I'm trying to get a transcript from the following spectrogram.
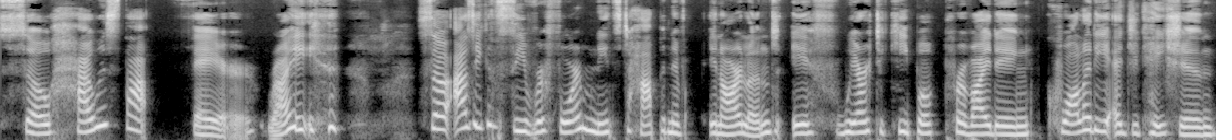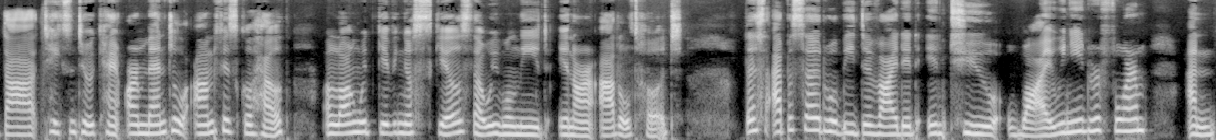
So how is that fair, right? so as you can see, reform needs to happen if in Ireland if we are to keep up providing quality education that takes into account our mental and physical health, along with giving us skills that we will need in our adulthood. This episode will be divided into why we need reform and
